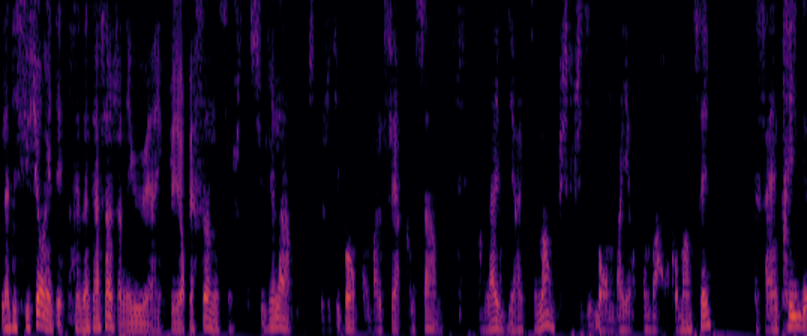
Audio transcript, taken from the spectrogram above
la discussion été très intéressante. J'en ai eu avec plusieurs personnes ce, sujet-là. Parce que je dis bon, on va le faire comme ça, en live directement, puisque je dis bon, on va, on va recommencer. Parce que ça intrigue.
